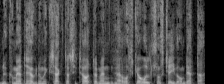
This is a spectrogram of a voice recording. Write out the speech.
nu kommer jag inte ihåg de exakta citaten. Men när Oskar Olsson skriver om detta.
